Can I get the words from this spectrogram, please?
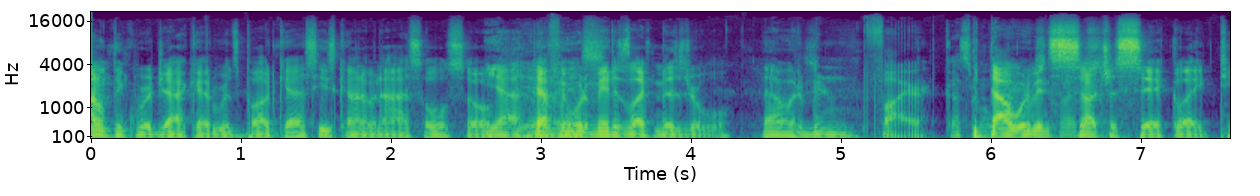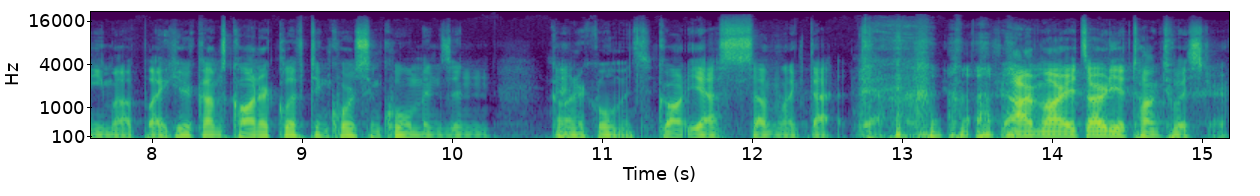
I don't think we're a Jack Edwards podcast. He's kind of an asshole, so Yeah, he definitely would have made his life miserable. that would have been fire. Got some That would have been hilarious clips. such a sick like team up. Like here comes Connor Clifton, Corson Coolmans, and Connor Coolman's. Con- yes, something like that. Yeah, I'm already, it's already a tongue twister.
